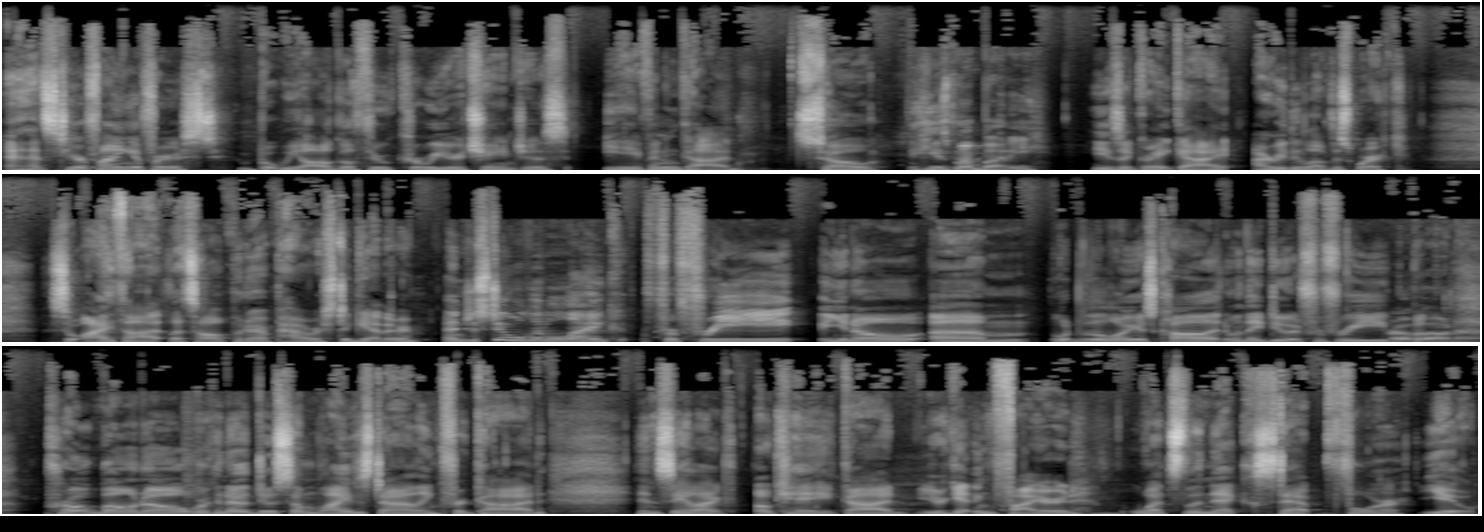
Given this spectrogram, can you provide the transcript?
And that's terrifying at first, but we all go through career changes, even God. So he's my buddy. He's a great guy. I really love his work. So I thought, let's all put our powers together and just do a little like for free, you know, um, what do the lawyers call it when they do it for free? Pro bono. Pro bono. We're going to do some lifestyling for God and say, like, okay, God, you're getting fired. What's the next step for you?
